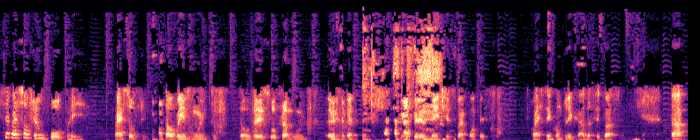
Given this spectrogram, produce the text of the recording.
você vai sofrer um pouco aí. Vai sofrer. Talvez muito. Talvez sofra muito. Infelizmente isso vai acontecer. Vai ser complicada a situação. Tá?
